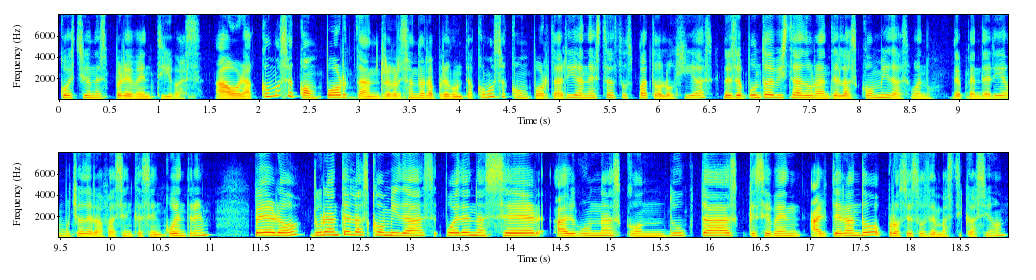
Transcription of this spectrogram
cuestiones preventivas. Ahora, ¿cómo se comportan, regresando a la pregunta, cómo se comportarían estas dos patologías desde el punto de vista durante las comidas? Bueno, dependería mucho de la fase en que se encuentren, pero durante las comidas pueden hacer algunas conductas que se ven alterando procesos de masticación,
